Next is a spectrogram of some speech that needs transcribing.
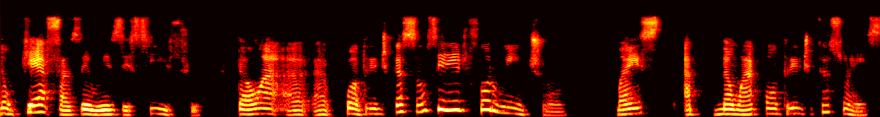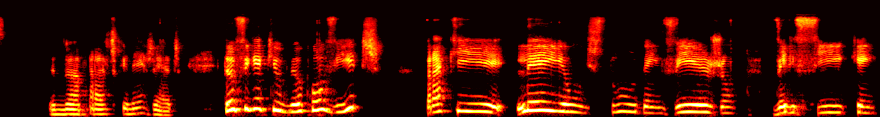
não quer fazer o exercício. Então, a, a contraindicação seria de foro íntimo, mas a, não há contraindicações na prática energética. Então, fica aqui o meu convite para que leiam, estudem, vejam, verifiquem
